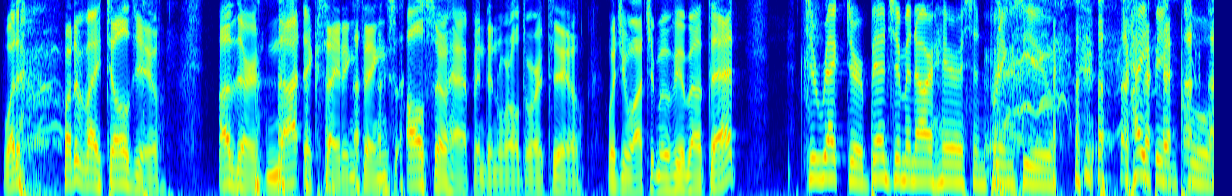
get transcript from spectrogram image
what what have I told you? Other not exciting things also happened in World War II. Would you watch a movie about that? Director Benjamin R. Harrison brings you Typing Pool.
